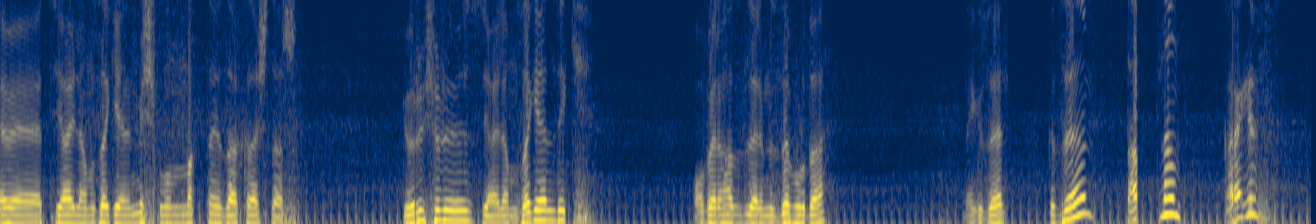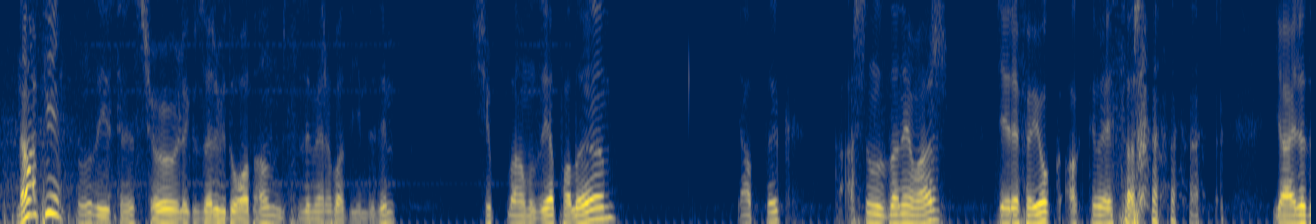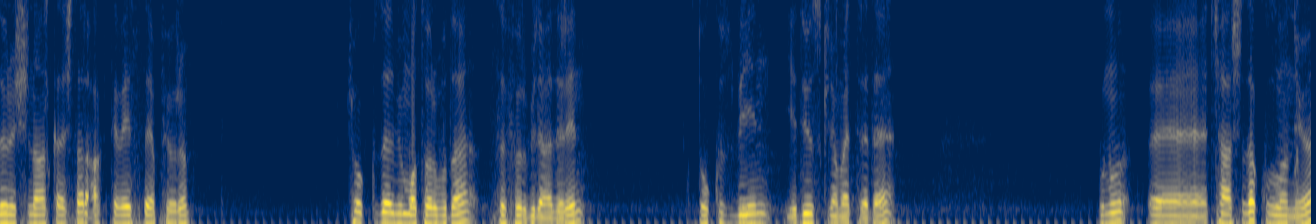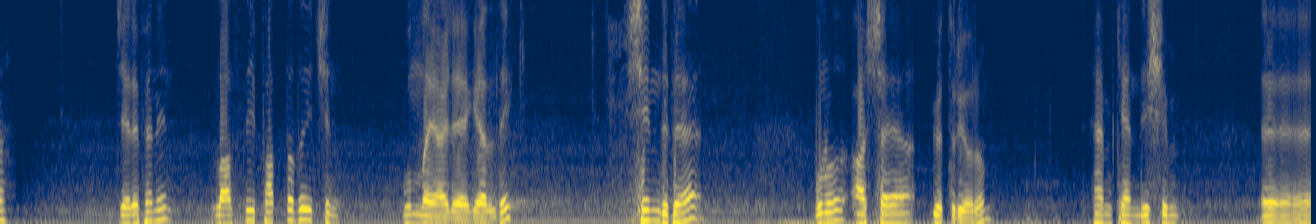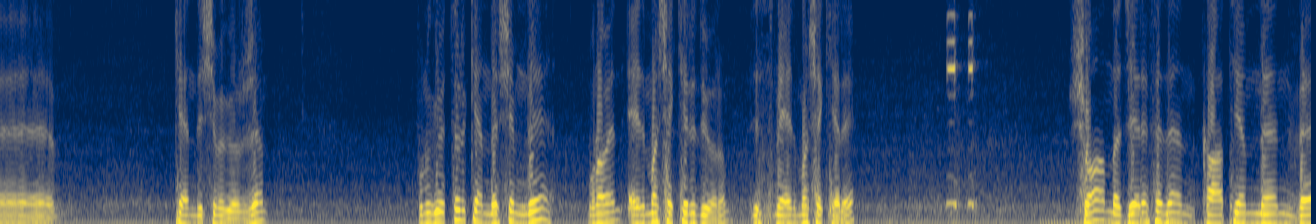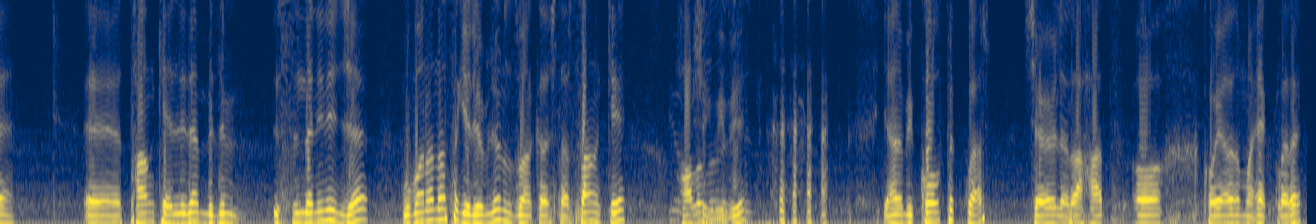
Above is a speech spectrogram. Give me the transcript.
Evet, yaylamıza gelmiş bulunmaktayız arkadaşlar. Görüşürüz. Yaylamıza geldik. Ober hazilerimiz de burada. Ne güzel. Kızım, tatlım, kara kız. Ne yapıyorsunuz? İyisiniz. Şöyle güzel bir doğadan size merhaba diyeyim dedim. Şıplağımızı yapalım. Yaptık. Karşınızda ne var? CRF yok, Active S var. Yayla dönüşünü arkadaşlar Active S'te yapıyorum. Çok güzel bir motor bu da. Sıfır biraderin. 9700 kilometrede. Bunu eee, çarşıda kullanıyor. CRF'nin lastiği patladığı için bununla yaylaya geldik. Şimdi de bunu aşağıya götürüyorum. Hem kendi işim eee, kendi işimi göreceğim. Bunu götürürken de şimdi Buna ben elma şekeri diyorum. İsmi elma şekeri. Şu anda CRF'den, KTM'den ve e, Tank 50'den bizim üstünden inince bu bana nasıl geliyor biliyor musunuz arkadaşlar? Sanki halının gibi. yani bir koltuk var. Şöyle rahat. Oh koyalım ayakları.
